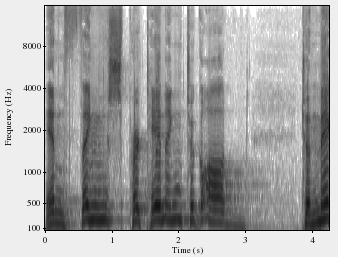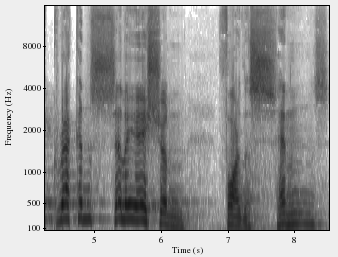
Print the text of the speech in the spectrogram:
in things pertaining to God to make reconciliation for the sins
